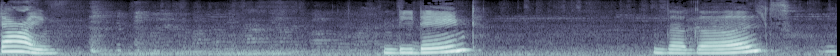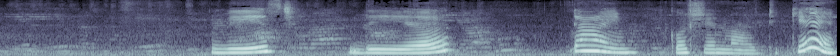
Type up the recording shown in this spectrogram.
time. Didn't the girls waste their time? Question mark Okay.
